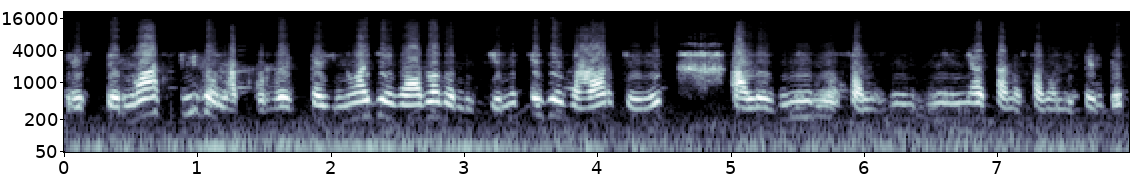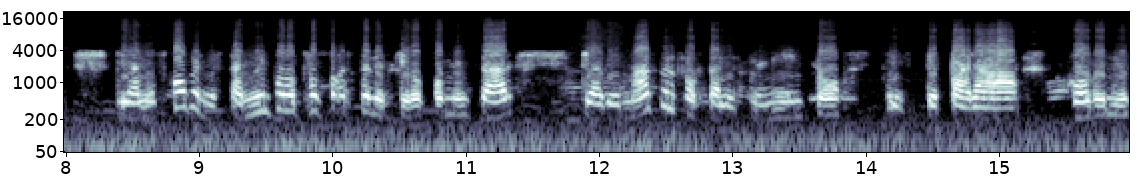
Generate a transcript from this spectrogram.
este no ha sido la llegado a donde tiene que llegar, que es a los niños, a las niñas, a los adolescentes y a los jóvenes. También por otra parte les quiero comentar que además del fortalecimiento este, para jóvenes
